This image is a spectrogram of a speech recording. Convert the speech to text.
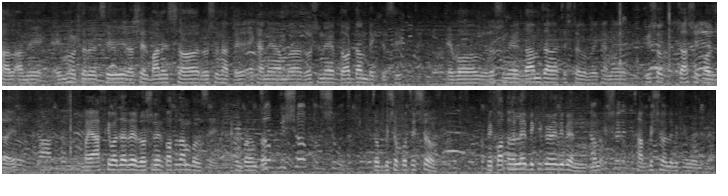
সাল আমি এই মুহূর্তে রয়েছি রাশের বানেশ্বর রসুনহাটে। এখানে আমরা রসুনের দরদাম দেখতেছি। এবং রসুনের দাম জানার চেষ্টা করব। এখানে কৃষক চাষি পর্যায়ে। ভাই আজকে বাজারে রসুনের কত দাম বলছে এখন পর্যন্ত? চব্বিশশো পঁচিশশো আপনি কত হলে বিক্রি করে দিবেন? মানে ছাব্বিশশো হলে বিক্রি করে দিবেন।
